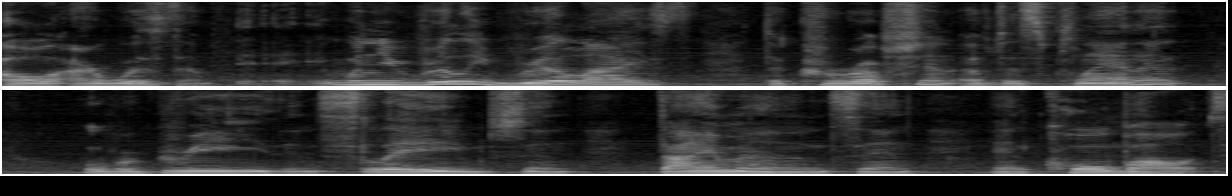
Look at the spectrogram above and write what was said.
all our wisdom. When you really realize the corruption of this planet over greed and slaves and diamonds and, and cobalt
